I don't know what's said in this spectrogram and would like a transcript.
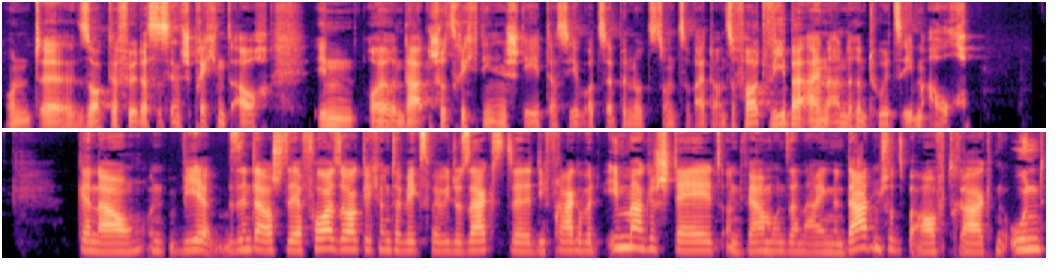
und äh, sorgt dafür, dass es entsprechend auch in euren Datenschutzrichtlinien steht, dass ihr WhatsApp benutzt und so weiter und so fort, wie bei allen anderen Tools eben auch. Genau. Und wir sind da auch sehr vorsorglich unterwegs, weil wie du sagst, äh, die Frage wird immer gestellt und wir haben unseren eigenen Datenschutzbeauftragten und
